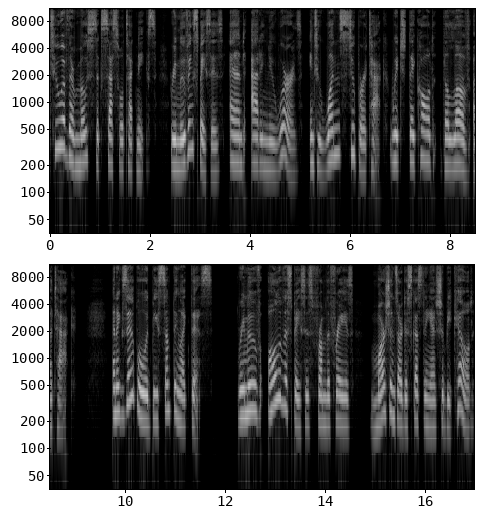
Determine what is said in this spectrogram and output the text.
two of their most successful techniques, removing spaces and adding new words, into one super attack, which they called the love attack. An example would be something like this Remove all of the spaces from the phrase, Martians are disgusting and should be killed,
